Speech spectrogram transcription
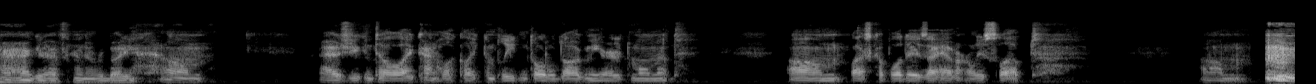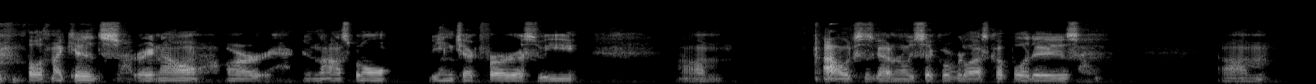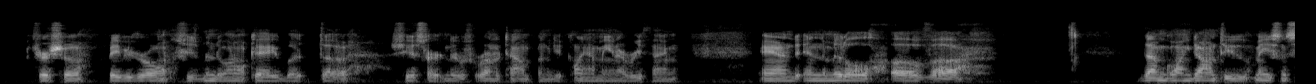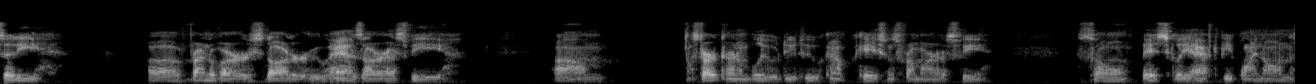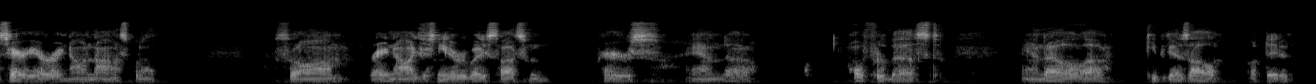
Alright, good afternoon, everybody. Um, as you can tell, I kind of look like complete and total dog meat at the moment. Um, last couple of days I haven't really slept. Um, both my kids right now are in the hospital being checked for RSV. Um, Alex has gotten really sick over the last couple of days. Um, Patricia, baby girl, she's been doing okay, but uh, she is starting to run a temp and get clammy and everything. And in the middle of uh, them going down to Mason City, a friend of ours' daughter who has RSV um, started turning blue due to complications from RSV. So basically, half the people I know in this area are right now in the hospital. So um, right now, I just need everybody's thoughts and prayers and uh, hope for the best. And I'll uh, keep you guys all updated.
